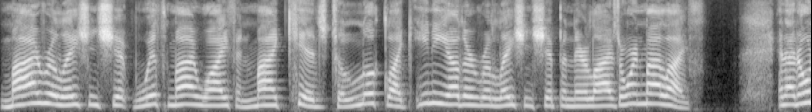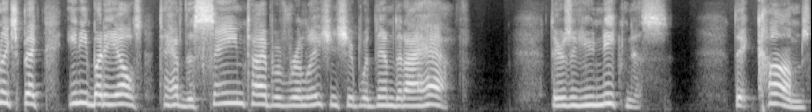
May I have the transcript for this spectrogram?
my relationship with my wife and my kids to look like any other relationship in their lives or in my life. And I don't expect anybody else to have the same type of relationship with them that I have. There's a uniqueness that comes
